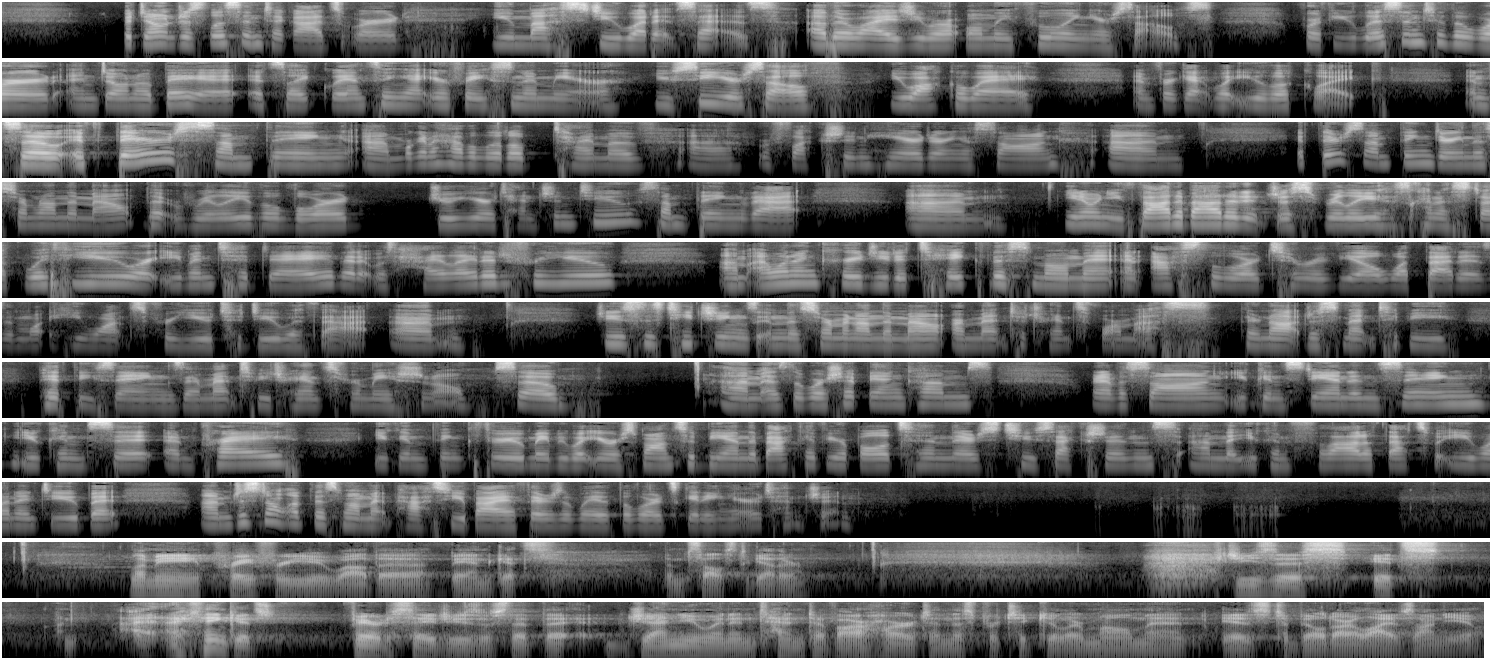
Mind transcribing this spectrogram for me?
But don't just listen to God's word. You must do what it says. Otherwise, you are only fooling yourselves. For if you listen to the word and don't obey it, it's like glancing at your face in a mirror. You see yourself, you walk away, and forget what you look like. And so, if there's something, um, we're going to have a little time of uh, reflection here during a song. Um, if there's something during the Sermon on the Mount that really the Lord drew your attention to, something that um, you know, when you thought about it, it just really has kind of stuck with you, or even today that it was highlighted for you, um, I want to encourage you to take this moment and ask the Lord to reveal what that is and what He wants for you to do with that. Um, Jesus' teachings in the Sermon on the Mount are meant to transform us. They're not just meant to be pithy sayings, they're meant to be transformational. So, um, as the worship band comes, we're going to have a song. You can stand and sing, you can sit and pray. You can think through maybe what your response would be on the back of your bulletin. There's two sections um, that you can fill out if that's what you want to do. But um, just don't let this moment pass you by if there's a way that the Lord's getting your attention. Let me pray for you while the band gets themselves together. Jesus, it's, I think it's fair to say, Jesus, that the genuine intent of our heart in this particular moment is to build our lives on you.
